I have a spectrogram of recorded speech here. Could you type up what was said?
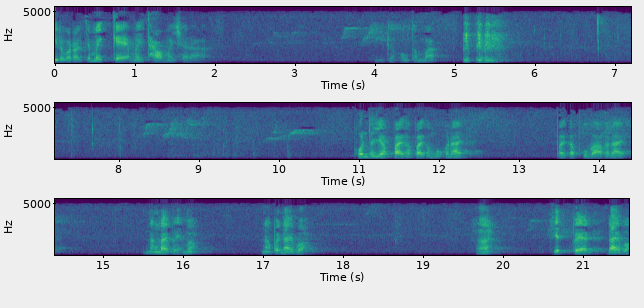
คิดว่าเราจะไม่แก่ไม่เท่าไม่ชราเรื่องของธรรมะผลถ้าอยากไปก็ไปกับหมูก็ได้ ไปกับครูบาก็ได้ นั่งได้ไปมั้ยนั่งไปได้บ่ฮะเจ็ดแปดได้บ่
